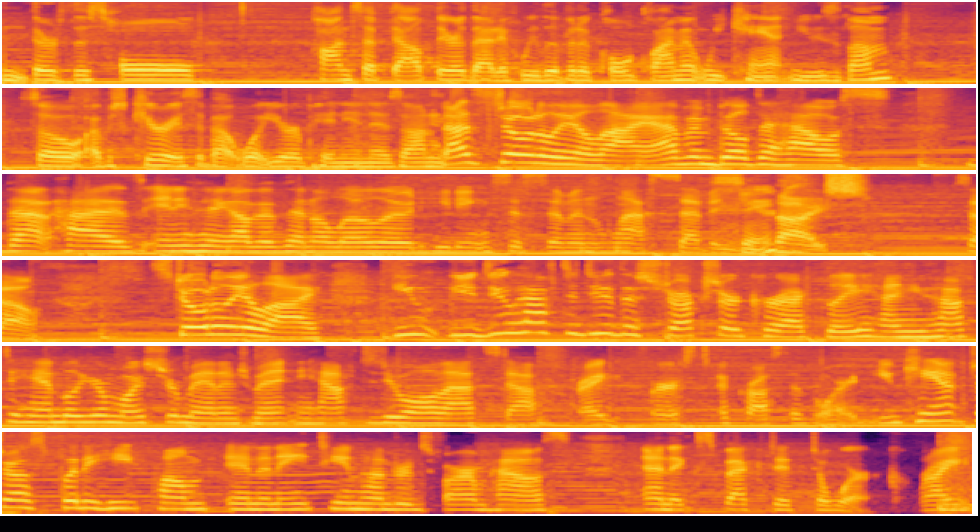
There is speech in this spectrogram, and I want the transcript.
There's this whole concept out there that if we live in a cold climate, we can't use them. So I was curious about what your opinion is on That's totally a lie. I haven't built a house that has anything other than a low load heating system in the last seven years. Nice. So it's totally a lie. You you do have to do the structure correctly and you have to handle your moisture management and you have to do all that stuff right first across the board. You can't just put a heat pump in an 1800s farmhouse and expect it to work, right?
